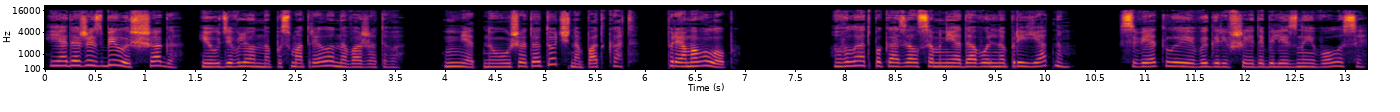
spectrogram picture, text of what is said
Я даже сбилась с шага и удивленно посмотрела на вожатого. Нет, ну уж это точно подкат. Прямо в лоб. Влад показался мне довольно приятным, Светлые, выгоревшие до белизны волосы,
